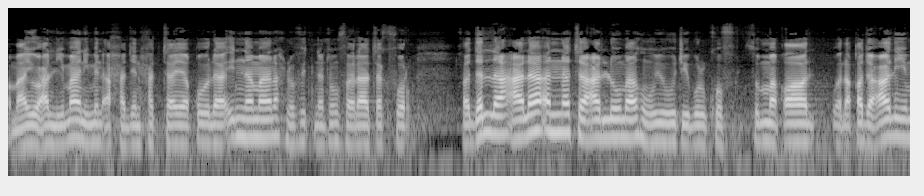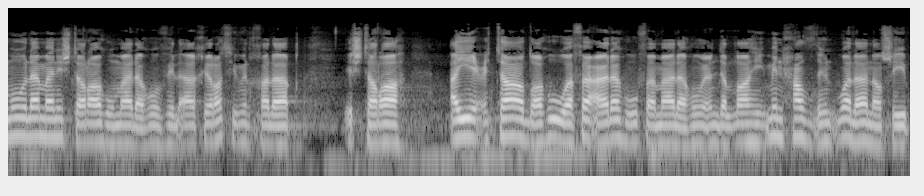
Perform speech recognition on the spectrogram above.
وما يعلمان من أحد حتى يقولا إنما نحن فتنة فلا تكفر. فدل على أن تعلمه يوجب الكفر. ثم قال ولقد علموا لمن اشتراه ما له في الآخرة من خلاق. اشتراه أي اعتاضه وفعله فما له عند الله من حظ ولا نصيب.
